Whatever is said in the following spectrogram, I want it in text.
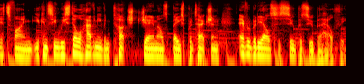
it's fine. You can see we still haven't even touched JML's base protection. Everybody else is super, super healthy.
